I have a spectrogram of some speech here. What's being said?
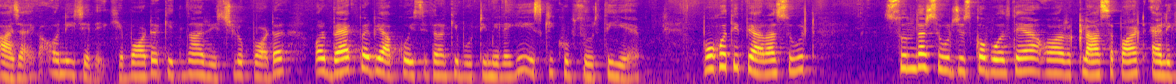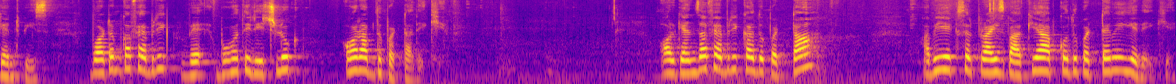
आ जाएगा। और नीचे देखिए बॉर्डर कितना रिच लुक बॉर्डर और बैक पर भी आपको इसी तरह की बूटी मिलेगी। इसकी खूबसूरती है। बहुत ही प्यारा सूट सुंदर सूट जिसको बोलते हैं और class apart elegant piece bottom का फैब्रिक बहुत ही रिच लुक और आप दुपट्टा देखिए। और गेंजा फैब्रिक का दुपट्टा। अभी एक सरप्राइज़ बाकी है आपको दुपट्टे में, ये देखिए।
